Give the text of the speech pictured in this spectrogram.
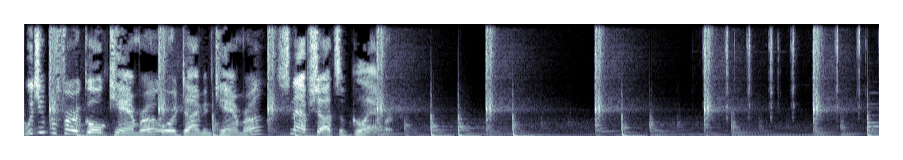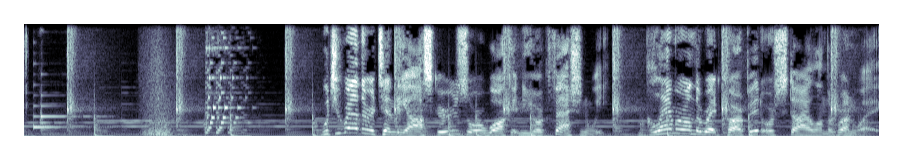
Would you prefer a gold camera or a diamond camera? Snapshots of glamour. Would you rather attend the Oscars or walk at New York Fashion Week? Glamour on the red carpet or style on the runway?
